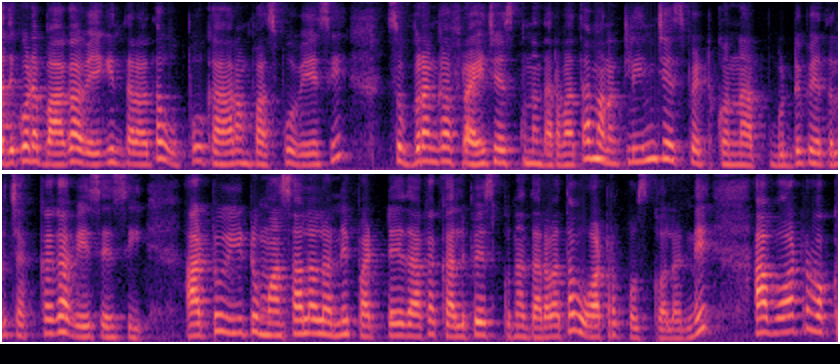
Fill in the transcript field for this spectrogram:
అది కూడా బాగా వేగిన తర్వాత ఉప్పు కారం పసుపు వేసి శుభ్రంగా ఫ్రై చేసుకున్న తర్వాత మనం క్లీన్ చేసి పెట్టుకున్న గుడ్డు పీతలు చక్కగా వేసేసి అటు ఇటు మసాలా మసాలాలన్నీ పట్టేదాకా కలిపేసుకున్న తర్వాత వాటర్ పోసుకోవాలండి. ఆ వాటర్ ఒక్క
